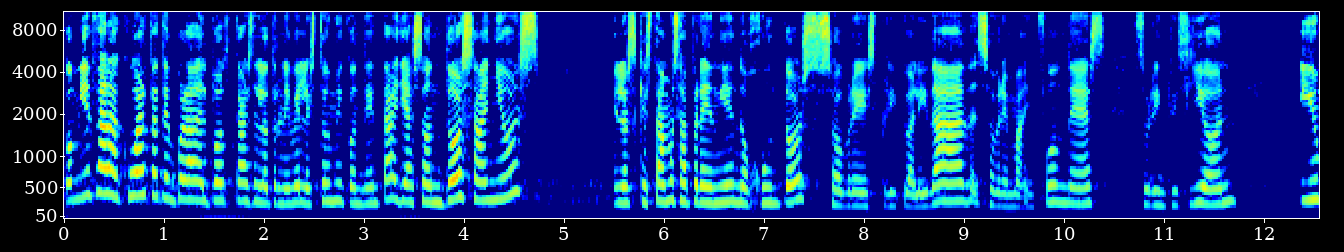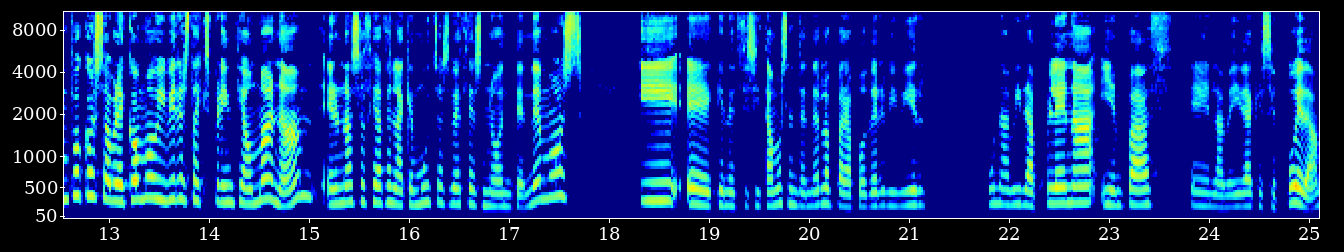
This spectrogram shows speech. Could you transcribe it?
Comienza la cuarta temporada del podcast del otro nivel. Estoy muy contenta. Ya son dos años en los que estamos aprendiendo juntos sobre espiritualidad, sobre mindfulness, sobre intuición y un poco sobre cómo vivir esta experiencia humana en una sociedad en la que muchas veces no entendemos y eh, que necesitamos entenderlo para poder vivir una vida plena y en paz en la medida que se pueda.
